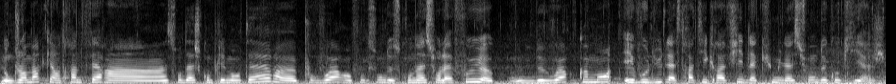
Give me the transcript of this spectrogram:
Donc Jean-Marc est en train de faire un, sondage complémentaire pour voir en fonction de ce qu'on a sur la fouille, de voir comment évolue la stratigraphie de l'accumulation de coquillages.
